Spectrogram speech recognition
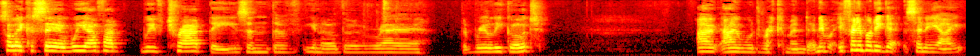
So, like I say, we have had we've tried these, and they've you know they're uh, they're really good. I I would recommend. Anybody, if anybody gets any I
